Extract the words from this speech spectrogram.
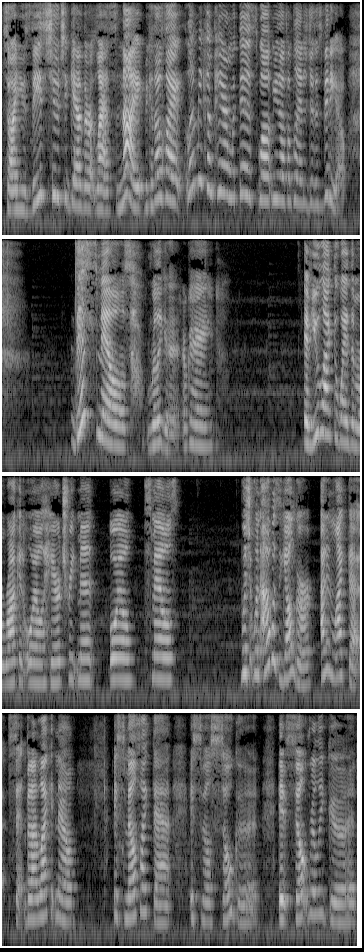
So I used these two together last night because I was like, let me compare them with this. Well, you know, if I'm planning to do this video. This smells really good, okay? If you like the way the Moroccan oil hair treatment oil smells, which when I was younger, I didn't like that scent, but I like it now. It smells like that. It smells so good. It felt really good.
